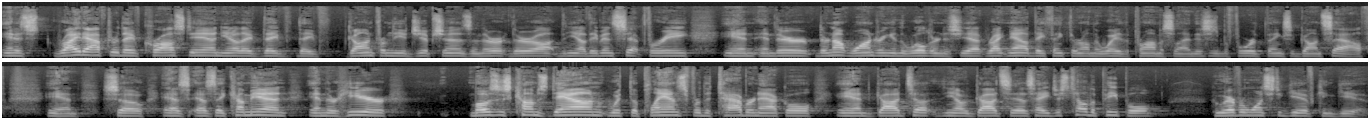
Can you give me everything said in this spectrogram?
and it's right after they've crossed in, you know, they've, they've, they've gone from the Egyptians and they're, they're uh, you know, they've been set free and, and they're, they're not wandering in the wilderness yet. Right now, they think they're on their way to the promised land. This is before things have gone south. And so as, as they come in and they're here, Moses comes down with the plans for the tabernacle, and God, tell, you know, God says, Hey, just tell the people whoever wants to give can give.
